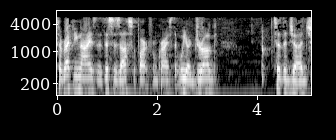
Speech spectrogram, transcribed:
To recognize that this is us apart from Christ, that we are drugged to the judge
